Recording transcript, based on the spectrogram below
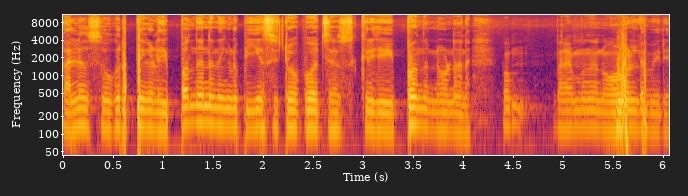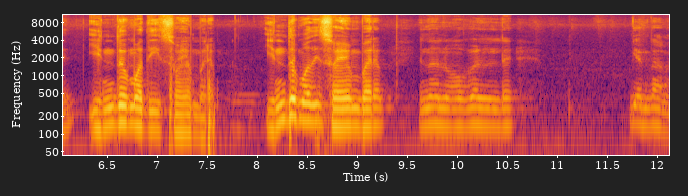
ഹലോ സുഹൃത്തുക്കൾ ഇപ്പം തന്നെ നിങ്ങൾ പി എസ് സി ടോപ്പ് വെച്ച് സബ്സ്ക്രൈബ് ചെയ്യും ഇപ്പം തന്നെ ഉണ്ട് തന്നെ. ഇപ്പം പറയാൻ പോകുന്ന നോവലിന്റെ പേര് ഇന്ദുമതി സ്വയംവരം. ഇന്ദുമതി സ്വയംവരം എന്ന നോവലിന്റെ എന്താണ്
